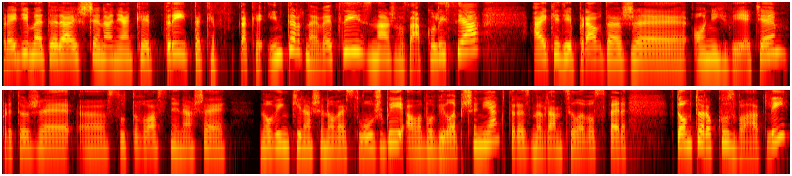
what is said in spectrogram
Prejdime teda ešte na nejaké tri také, také interné veci z nášho zákulisia, aj keď je pravda, že o nich viete, pretože uh, sú to vlastne naše novinky, naše nové služby alebo vylepšenia, ktoré sme v rámci Levosfér v tomto roku zvládli.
